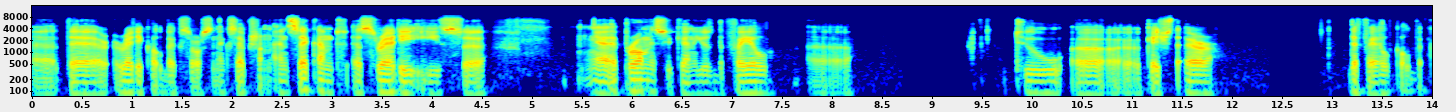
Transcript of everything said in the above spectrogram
uh, the ready callback throws an exception. And second, as ready is uh, a promise, you can use the fail uh, to catch the error, the fail callback.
